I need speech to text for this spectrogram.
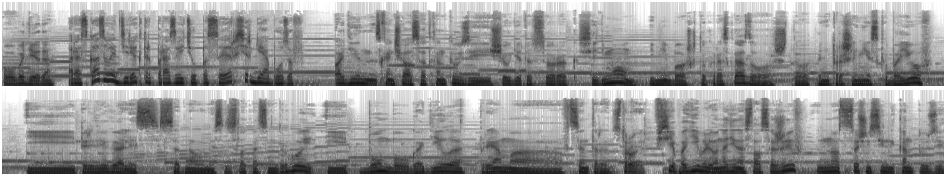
Оба деда. Рассказывает директор по развитию ПСР Сергей Обозов. Один скончался от контузии еще где-то в 47-м, и мне бабушка только рассказывала, что они прошли несколько боев, и передвигались с одного места дислокации на другой, и бомба угодила прямо в центр строя. Все погибли, он один остался жив, но с очень сильной контузией.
